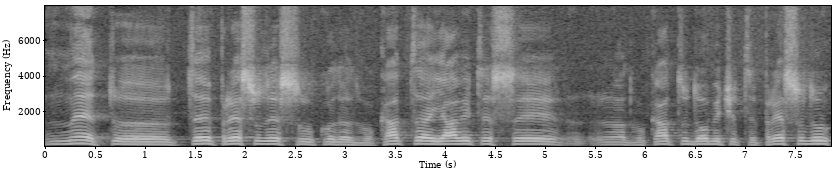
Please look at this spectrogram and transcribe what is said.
Ne, te presude su kod advokata. Javite se advokatu, dobit ćete presudu.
